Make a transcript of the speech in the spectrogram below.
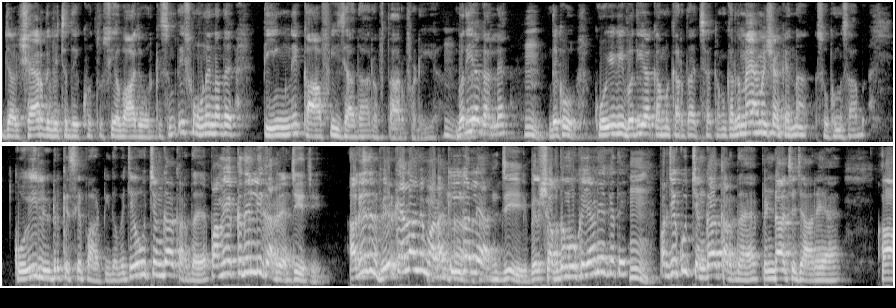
ਜਦ ਸ਼ਹਿਰ ਦੇ ਵਿੱਚ ਦੇਖੋ ਤੁਸੀਂ ਆਵਾਜ਼ ਹੋਰ ਕਿਸਮ ਦੀ। ਹੁਣ ਇਹਨਾਂ ਦਾ ਟੀਮ ਨੇ ਕਾਫੀ ਜ਼ਿਆਦਾ ਰਫ਼ਤਾਰ ਫੜੀ ਆ। ਵਧੀਆ ਗੱਲ ਹੈ। ਦੇਖੋ ਕੋਈ ਵੀ ਵਧੀਆ ਕੰਮ ਕਰਦਾ ਅੱਛਾ ਕੰਮ ਕਰਦਾ ਮੈਂ ਹਮੇਸ਼ਾ ਕਹਿੰਦਾ ਸੁਖਮ ਸਾਹਿਬ ਕੋਈ ਲੀਡਰ ਕਿਸੇ ਪਾਰਟੀ ਦਾ ਵਿੱਚ ਉਹ ਚੰਗਾ ਕਰਦਾ ਹੈ ਭਾਵੇਂ ਇੱਕ ਦਿਨ ਲਈ ਕਰ ਰਿਹਾ ਜੀ ਜੀ। ਅਗਲੇ ਦਿਨ ਫੇਰ ਕਹਿ ਲਾਂਗੇ ਮਾੜਾ ਕੀ ਗੱਲ ਆ? ਜੀ ਬਿਲਕੁਲ। ਸ਼ਬਦ ਮੁੱਕ ਜਾਣੇ ਕਿਤੇ। ਪਰ ਜੇ ਕੋਈ ਚੰਗਾ ਕਰਦਾ ਹੈ ਪਿੰਡਾਂ 'ਚ ਜਾ ਰਿਹਾ ਹੈ ਆ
